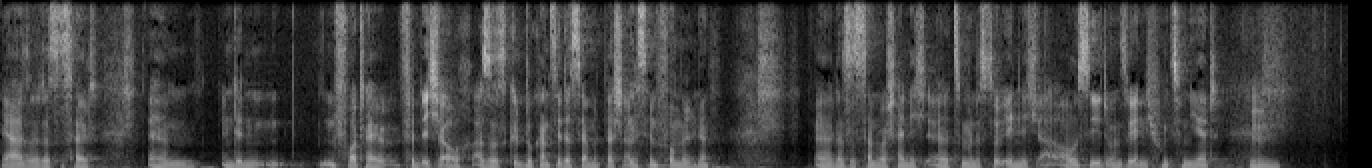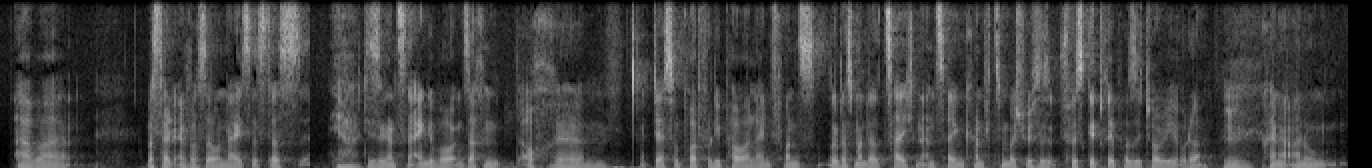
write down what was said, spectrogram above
ja, also das ist halt ähm, in den ein Vorteil finde ich auch. Also es, du kannst dir das ja mit Bash alles hinfummeln, ne? Äh, dass es dann wahrscheinlich äh, zumindest so ähnlich aussieht und so ähnlich funktioniert. Mhm. Aber was halt einfach so nice ist, dass ja diese ganzen eingebauten Sachen auch ähm, der Support für die Powerline-Fonts, sodass man da Zeichen anzeigen kann, zum Beispiel fürs Git-Repository oder mhm. keine Ahnung.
